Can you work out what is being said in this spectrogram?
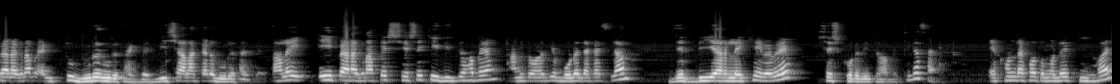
প্যারাগ্রাফ একটু দূরে দূরে থাকবে, বিশাল আকারে দূরে থাকবে। তাহলে এই প্যারাগ্রাফের শেষে কি দিতে হবে? আমি তোমাদেরকে বোর্ডে দেখাইছিলাম যে বিআর লেখে এভাবে শেষ করে দিতে হবে, ঠিক আছে? এখন দেখো তোমাদের কি হয়।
